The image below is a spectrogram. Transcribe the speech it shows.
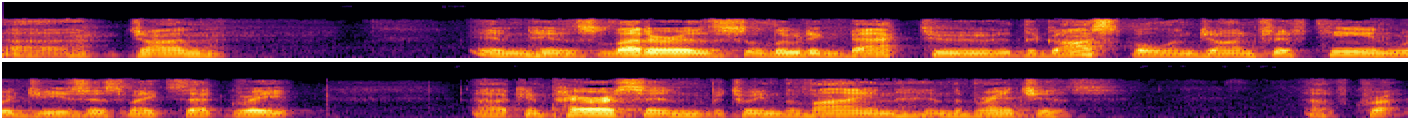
Uh, John, in his letter, is alluding back to the gospel in John 15, where Jesus makes that great uh, comparison between the vine and the branches of, Christ,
